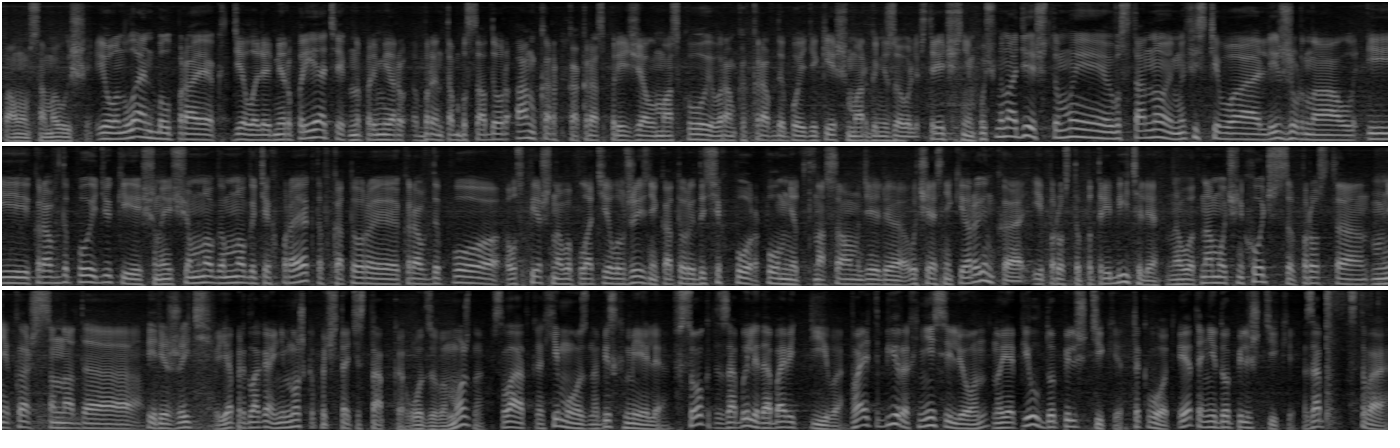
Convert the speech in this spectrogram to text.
по-моему, самый высший. И онлайн был проект, делали мероприятия. Например, бренд-амбассадор Анкар как раз приезжал в Москву, и в рамках Craft Depot Education мы организовывали встречу с ним. В общем, надеюсь, что мы восстановим и фестиваль, и журнал, и Craft Depot Education, и еще много-много тех проектов, которые Craft Depot успешно воплотила в жизни, которые до сих пор помнят на самом деле участники рынка и просто потребители. Ну вот, нам очень хочется, просто, мне кажется, надо пережить. Я предлагаю немножко почитать из тапка отзывы. Можно? Сладко, химозно, без хмеля. В сок забыли добавить пиво. В альтбирах не силен, но я пил до пельштики. Так вот, это не до пельштики. Забство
